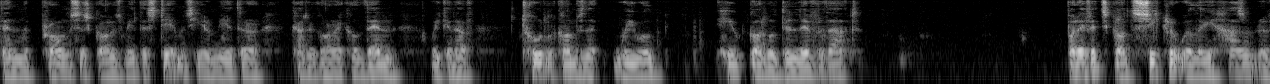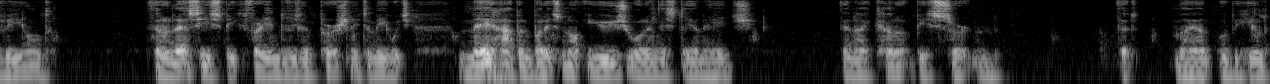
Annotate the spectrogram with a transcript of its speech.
then the promises God has made, the statements here made that are categorical, then we can have total confidence that we will, he, God will deliver that. But if it's God's secret will that He hasn't revealed, then unless He speaks very individually and personally to me, which may happen, but it's not usual in this day and age, then I cannot be certain that my aunt will be healed.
